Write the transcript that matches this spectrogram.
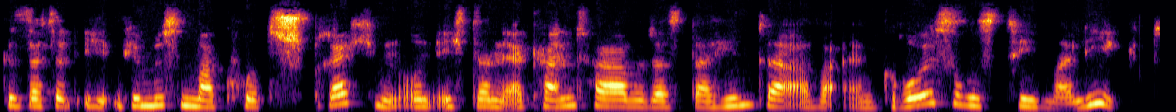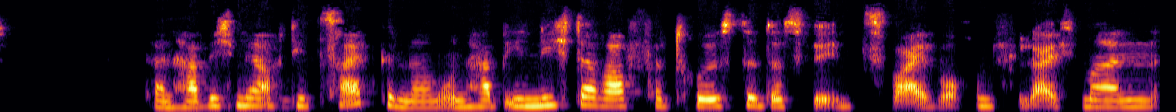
gesagt hat, ich, wir müssen mal kurz sprechen und ich dann erkannt habe, dass dahinter aber ein größeres Thema liegt dann habe ich mir auch die Zeit genommen und habe ihn nicht darauf vertröstet, dass wir in zwei Wochen vielleicht mal ein,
